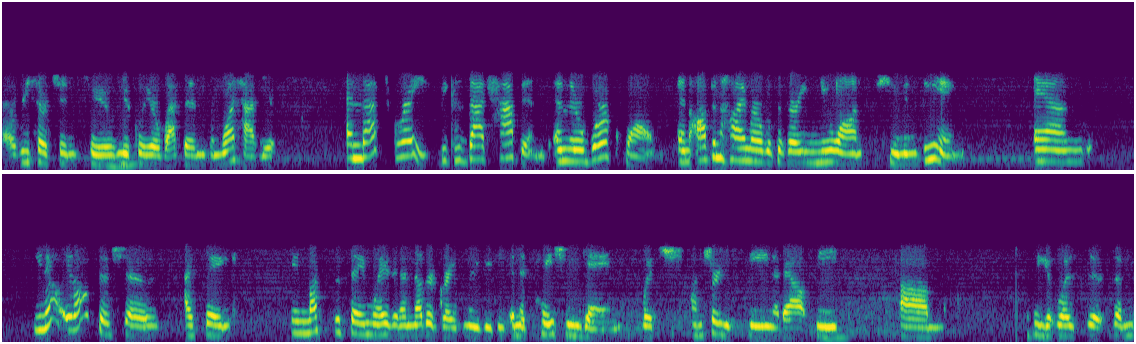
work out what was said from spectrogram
uh, research into nuclear weapons and what have you. And that's great because that happened and there were qualms. And Oppenheimer was a very nuanced human being. And, you know, it also shows, I think, in much the same way that another great movie, The Imitation Game, which I'm sure you've seen about the, um, I think it was the, the,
